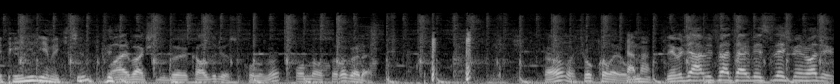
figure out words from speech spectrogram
E, peynir yemek için. Var bak şimdi böyle kaldırıyorsun kolunu. Ondan sonra böyle. Tamam mı? Çok kolay oldu. Tamam. Demircan abi lütfen terbiyesizleşmeyelim. Hadi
